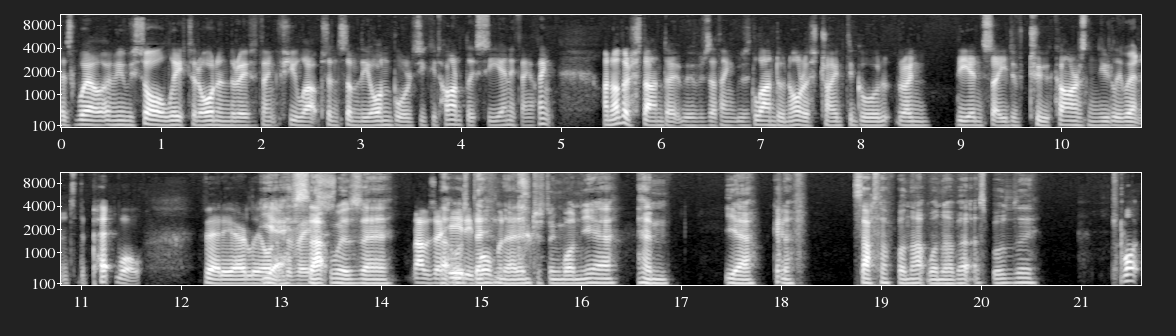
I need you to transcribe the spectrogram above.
as well. I mean, we saw later on in the race. I think a few laps in some of the onboards, you could hardly see anything. I think another standout move was I think was Lando Norris tried to go around the inside of two cars and nearly went into the pit wall very early on yes, in the race. that was uh, that was a that hairy was definitely moment. an interesting one. Yeah, um, yeah, kind of sat up on that one a bit, I suppose. Eh? but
